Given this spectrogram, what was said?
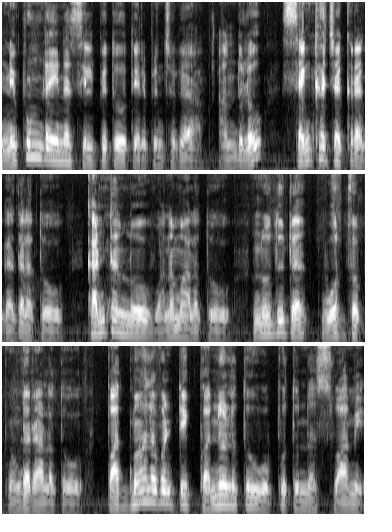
నిపుణుడైన శిల్పితో తెరిపించగా అందులో శంఖచక్ర గదలతో కంఠంలో వనమాలతో నుదుట ఊర్ధ్వ పుండరాలతో పద్మాల వంటి కన్నులతో ఒప్పుతున్న స్వామి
